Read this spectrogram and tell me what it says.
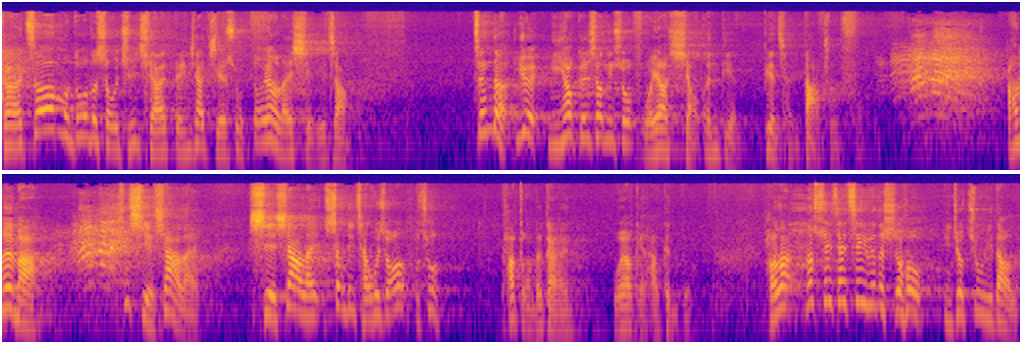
刚才这么多的手举起来，等一下结束都要来写一张。真的，因为你要跟上帝说，我要小恩典变成大祝福。阿门吗？去写下来，写下来，上帝才会说哦，不错，他懂得感恩，我要给他更多。好了，那所以在这边的时候，你就注意到了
